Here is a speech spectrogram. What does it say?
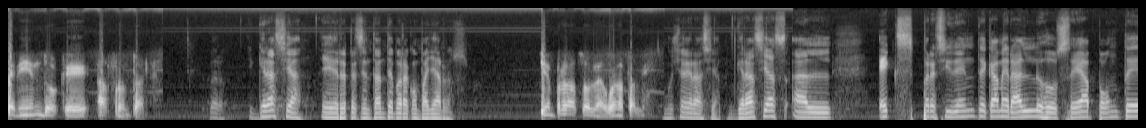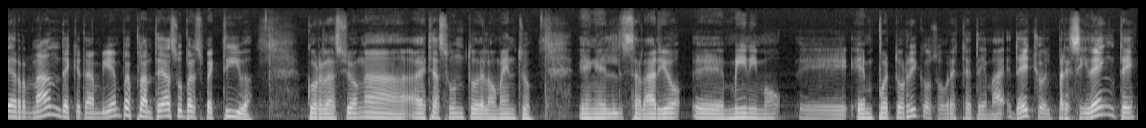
teniendo que afrontar. gracias, eh, representante, por acompañarnos. Siempre a la soledad. Buenas tardes. Muchas gracias. Gracias al expresidente cameral José Aponte Hernández, que también pues plantea su perspectiva con relación a, este asunto del aumento en el salario eh, mínimo eh, en Puerto Rico sobre este tema. De hecho, el presidente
